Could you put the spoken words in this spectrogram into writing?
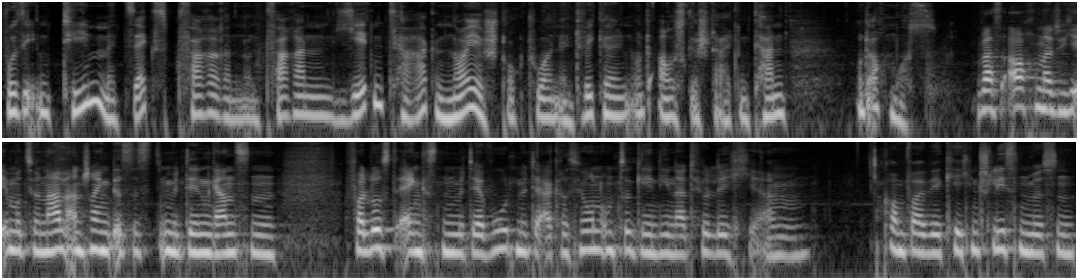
Wo sie im Team mit sechs Pfarrerinnen und Pfarrern jeden Tag neue Strukturen entwickeln und ausgestalten kann und auch muss. Was auch natürlich emotional anstrengend ist, ist mit den ganzen Verlustängsten, mit der Wut, mit der Aggression umzugehen, die natürlich ähm, kommt, weil wir Kirchen schließen müssen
